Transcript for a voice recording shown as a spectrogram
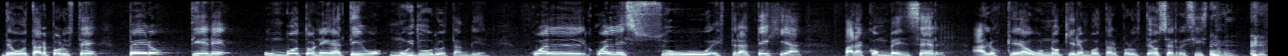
de votar por usted, pero tiene un voto negativo muy duro también. ¿Cuál, ¿Cuál es su estrategia para convencer a los que aún no quieren votar por usted o se resisten?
